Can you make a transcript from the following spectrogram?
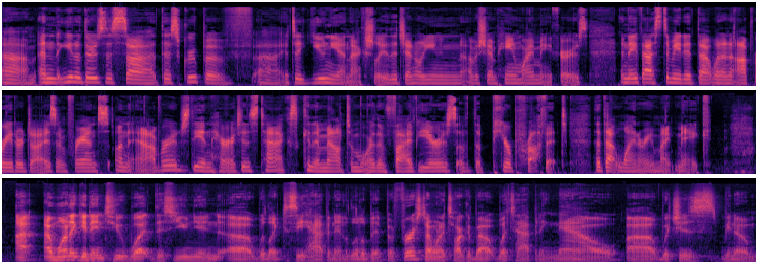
um, and you know there's this uh, this group of uh, it's a union actually the General Union of Champagne winemakers and they've estimated that when an operator dies in France on average the inheritance tax can amount to more than five years of the pure profit that that winery might make. I, I want to get into what this union uh, would like to see happen in a little bit, but first I want to talk about what's happening now, uh, which is you know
